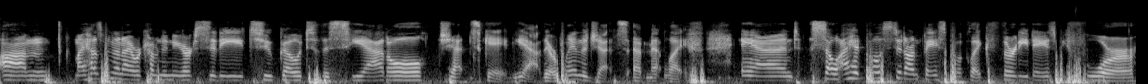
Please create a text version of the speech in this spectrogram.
um, my husband and I were coming to New York City to go to the Seattle Jets game. Yeah, they were playing the Jets at MetLife, and so I had posted on Facebook like 30 days before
